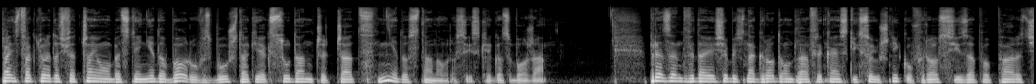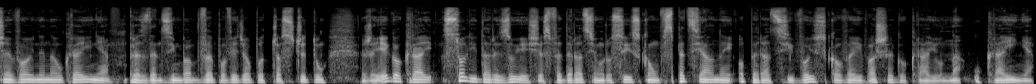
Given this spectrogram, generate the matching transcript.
Państwa, które doświadczają obecnie niedoborów zbóż, takie jak Sudan czy Czad, nie dostaną rosyjskiego zboża. Prezent wydaje się być nagrodą dla afrykańskich sojuszników Rosji za poparcie wojny na Ukrainie. Prezydent Zimbabwe powiedział podczas szczytu, że jego kraj solidaryzuje się z Federacją Rosyjską w specjalnej operacji wojskowej waszego kraju na Ukrainie.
